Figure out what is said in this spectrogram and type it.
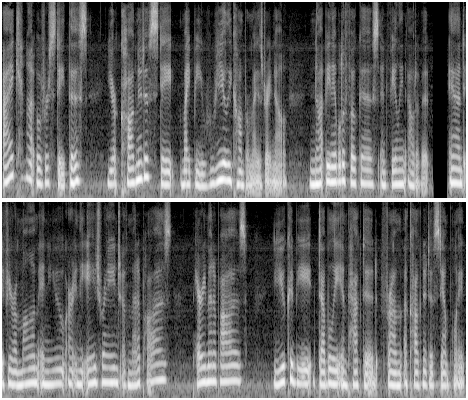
I cannot overstate this your cognitive state might be really compromised right now, not being able to focus and feeling out of it. And if you're a mom and you are in the age range of menopause, perimenopause, you could be doubly impacted from a cognitive standpoint.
